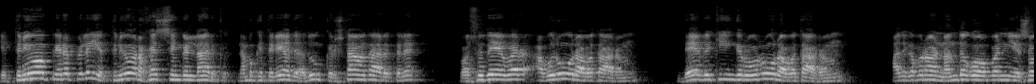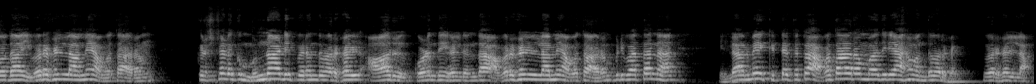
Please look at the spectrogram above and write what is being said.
எத்தனையோ பிறப்பில் எத்தனையோ ரகசியங்கள்லாம் இருக்கு. நமக்கு தெரியாது. அதுவும் கிருஷ்ணாவதாரத்தில் வசுதேவர் அவரும் ஒரு அவதாரம் தேவகிங்கிறவரும் ஒரு அவதாரம் அதுக்கப்புறம் நந்தகோபன் யசோதா இவர்கள் எல்லாமே அவதாரம். கிருஷ்ணனுக்கு முன்னாடி பிறந்தவர்கள் ஆறு குழந்தைகள் இருந்தா அவர்கள் எல்லாமே அவதாரம். இப்படி பார்த்தானா எல்லாருமே கிட்டத்தட்ட அவதாரம் மாதிரியாக வந்தவர்கள் இவர்கள்லாம்.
